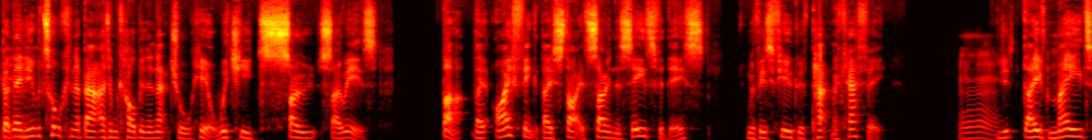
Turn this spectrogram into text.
But then you were talking about Adam Cole being a natural heel, which he so so is. But they, I think they started sowing the seeds for this with his feud with Pat McAfee. Mm. You, they've made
